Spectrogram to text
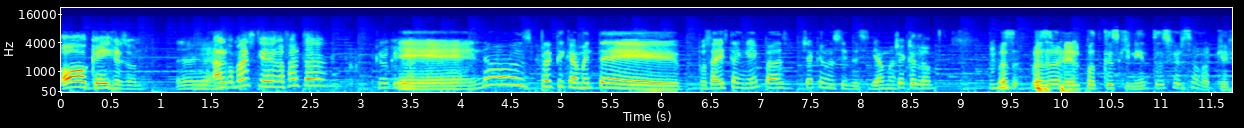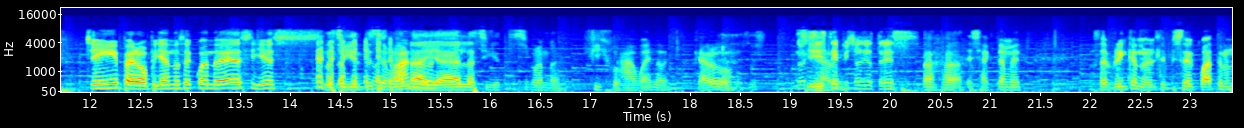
Ok, Gerson. Eh, ¿Algo más que haga falta? Creo que ya. Eh, no, es prácticamente. Pues ahí está en Game Pass. Chéquenlo si les llama. Chéquenlo. ¿Vas, a venir el podcast 500, Gerson, o qué? Sí, pero pues ya no sé cuándo es. Si es. La siguiente semana, ya la siguiente semana. Fijo. Ah, bueno, claro. No sí, existe episodio 3. Ajá. Exactamente. O sea, brincan en el episodio 4.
